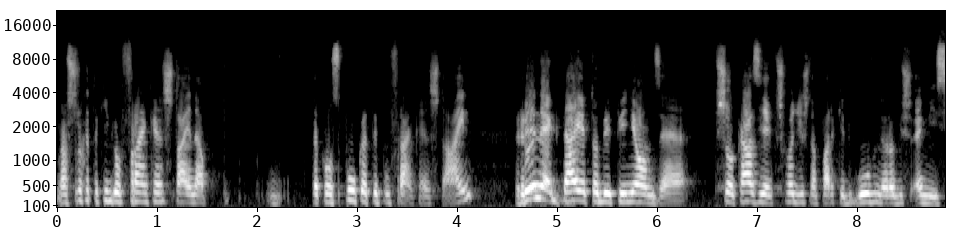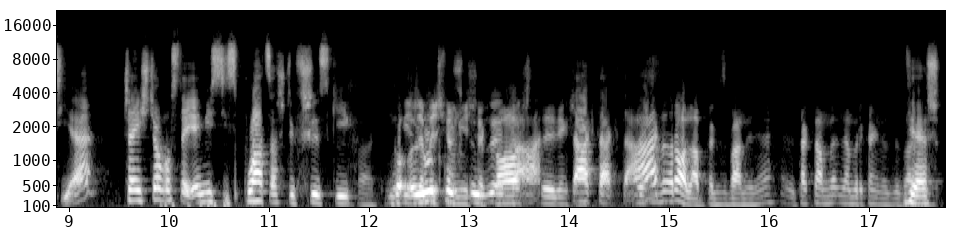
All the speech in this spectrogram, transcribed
Masz trochę takiego Frankensteina, taką spółkę typu Frankenstein. Rynek daje tobie pieniądze przy okazji, jak przychodzisz na parkiet główny, robisz emisję. Częściowo z tej emisji spłacasz tych wszystkich Tak. go- Mówi, żebyś miał ludków, niższe którzy- koszty, tak, tak, To tak. jest roll-up tak zwany, nie? Tak tam Amerykanie nazywają. Wiesz,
